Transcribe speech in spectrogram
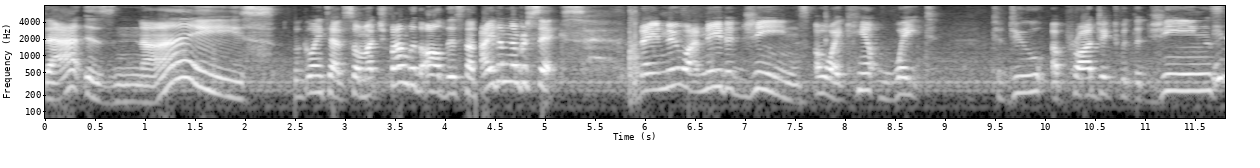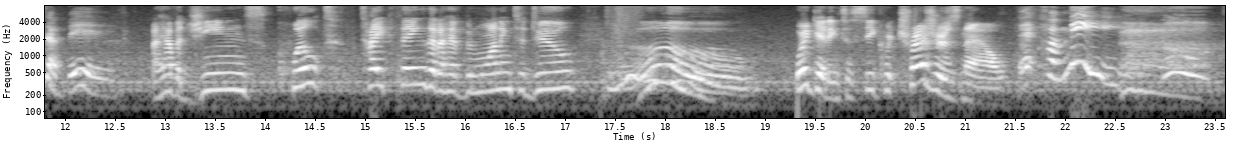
That is nice. We're going to have so much fun with all this. Now, item number six. They knew I needed jeans. Oh, I can't wait to do a project with the jeans. These are big. I have a jeans quilt type thing that I have been wanting to do. Ooh. We're getting to secret treasures now. That for me.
